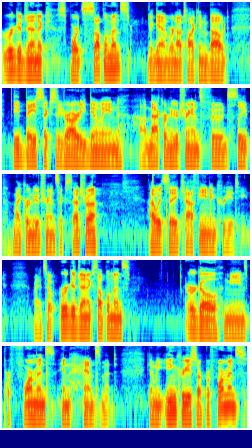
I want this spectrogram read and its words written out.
ergogenic sports supplements? Again, we're not talking about the basics that you're already doing uh, macronutrients, food, sleep, micronutrients, etc. I would say caffeine and creatine, right? So ergogenic supplements, ergo means performance enhancement. Can we increase our performance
